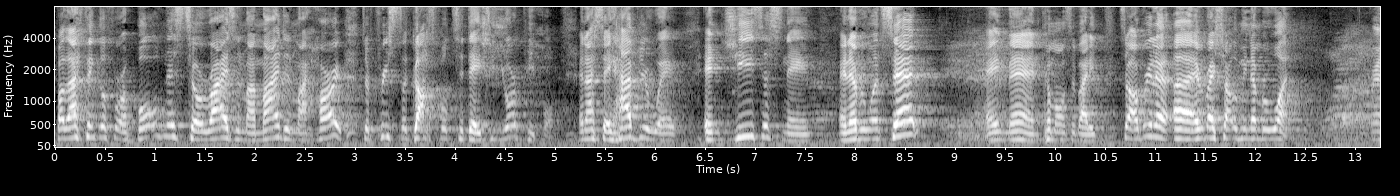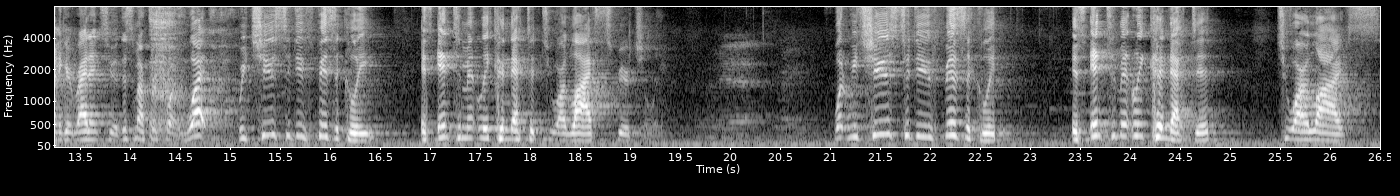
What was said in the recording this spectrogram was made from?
Father, I thank you for a boldness to arise in my mind and my heart to preach the gospel today to your people. And I say, have your way in Jesus' name. And everyone said, Amen. Amen. Come on, somebody. So we're gonna uh, everybody shout with me. Number one. We're gonna get right into it. This is my first point. What we choose to do physically is intimately connected to our lives spiritually. What we choose to do physically is intimately connected to our lives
